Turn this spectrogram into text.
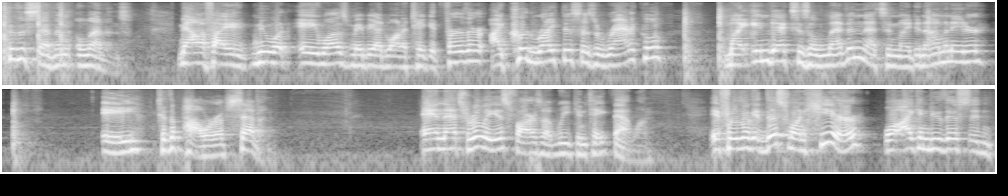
to the 7 elevenths. Now, if I knew what a was, maybe I'd want to take it further. I could write this as a radical. My index is 11. That's in my denominator. a to the power of 7. And that's really as far as we can take that one. If we look at this one here, well, I can do this in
